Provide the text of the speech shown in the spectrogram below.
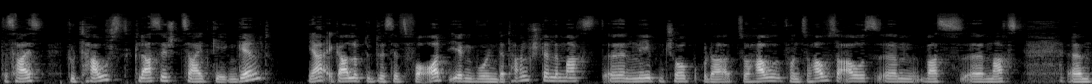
das heißt, du tauschst klassisch Zeit gegen Geld. Ja, egal ob du das jetzt vor Ort irgendwo in der Tankstelle machst, äh, Nebenjob oder zu Hause, von zu Hause aus ähm, was äh, machst. Ähm,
